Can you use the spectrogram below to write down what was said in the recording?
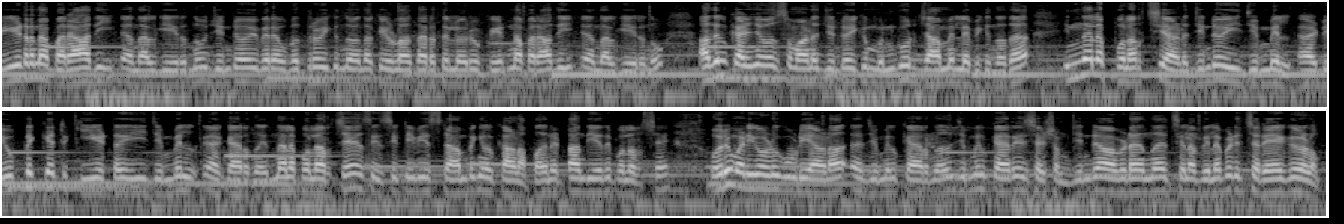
പീഡന പരാതി നൽകിയിരുന്നു. ജിൻഡോ ഇവരെ ഉപദ്രവിക്കുന്നു എന്നൊക്കെയുള്ള തരത്തിലൊരു പീഡന പരാതി നൽകിയിരുന്നു. അതിൽ കഴിഞ്ഞ ദിവസമാണ് ജിൻഡോയ്ക്ക് മുൻകൂർ ജാമ്യം ലഭിക്കുന്നത്. ഇന്നലെ പുലർച്ചെയാണ് ജിൻഡോ ഈ ജിമ്മിൽ ഡ്യൂപ്ലിക്കേറ്റ് കീയിട്ട് ഈ ജിമ്മിൽ കയറുന്നത്. ഇന്നലെ പുലർച്ചെ സി സി ടി വി സ്റ്റാമ്പിങ്ങിൽ കാണാം. പതിനെട്ടാം തീയതി പുലർച്ചെ ഒരു മണിയോട് കൂടിയാണ് ജിമ്മിൽ കയറുന്നത്. ജിമ്മിൽ കയറിയ ശേഷം ജിൻഡോ അവിടെ നിന്ന് ചില വിലപിടിച്ച രേഖകളും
